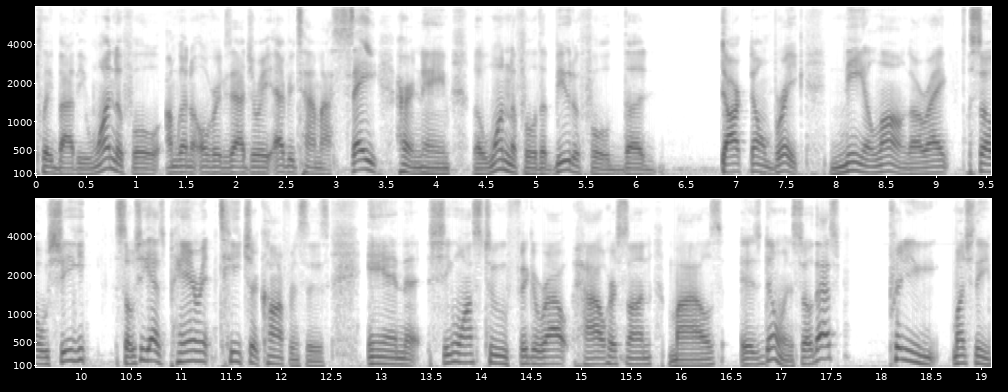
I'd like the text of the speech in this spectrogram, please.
played by the wonderful, I'm going to over exaggerate every time I say her name, the wonderful, the beautiful, the dark don't break, Nia Long, all right? So she so she has parent teacher conferences and she wants to figure out how her son Miles is doing. So that's pretty much the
